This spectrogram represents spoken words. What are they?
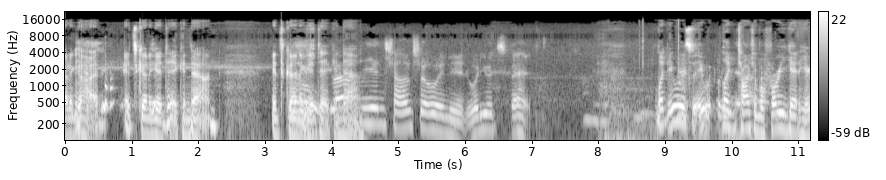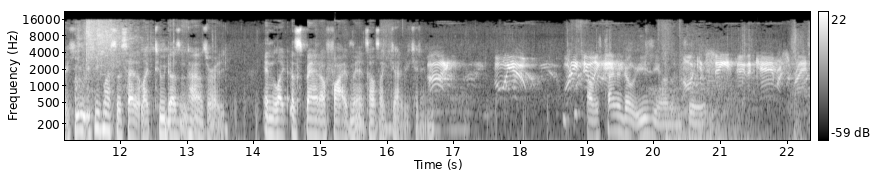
swear to God, it's gonna get taken down. It's gonna get taken you down. Me and Choncho in it. What do you expect? Like it was, it like Choncho. Before you get here, he he must have said it like two dozen times already, in like a span of five minutes. I was like, you gotta be kidding me. Hey, who are you? What are you I was trying to go easy on him too. can see you through the cameras, friend.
